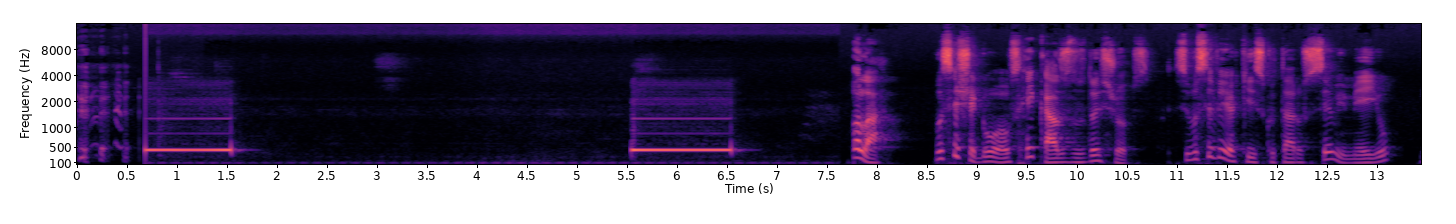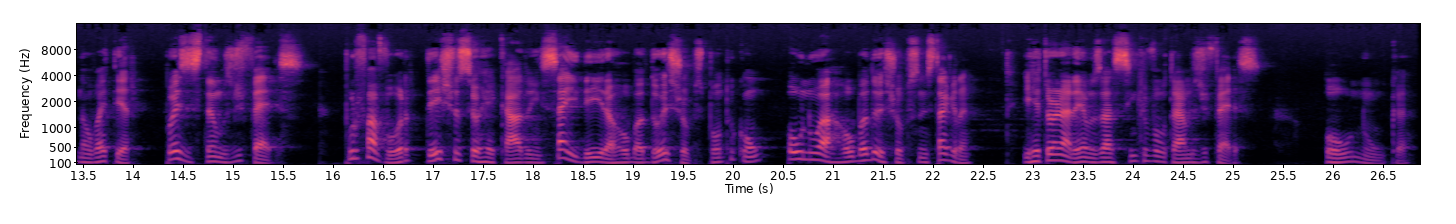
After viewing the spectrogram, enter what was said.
Olá, você chegou aos recados dos dois shows. Se você veio aqui escutar o seu e-mail, não vai ter, pois estamos de férias. Por favor, deixe o seu recado em saideira@doisshops.com ou no arroba doisshops no Instagram. E retornaremos assim que voltarmos de férias. Ou nunca.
